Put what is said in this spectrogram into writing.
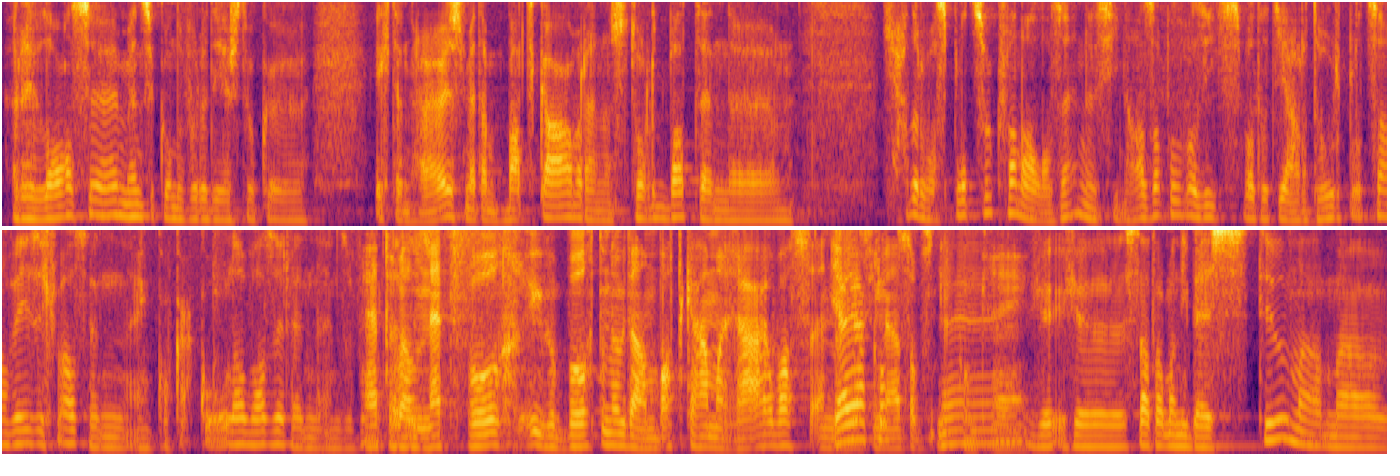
relance. Mensen konden voor het eerst ook uh, echt een huis met een badkamer en een stortbad. En, uh, ja, er was plots ook van alles. Hè. Een sinaasappel was iets wat het jaar door plots aanwezig was. En, en Coca-Cola was er en, enzovoort. Ja, terwijl net voor uw geboorte nog dat een badkamer raar was en ja, dat je sinaasappels niet kon krijgen. Je, je, staat allemaal niet bij stil, maar, maar,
